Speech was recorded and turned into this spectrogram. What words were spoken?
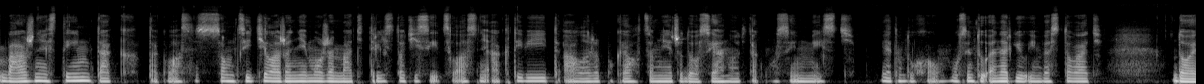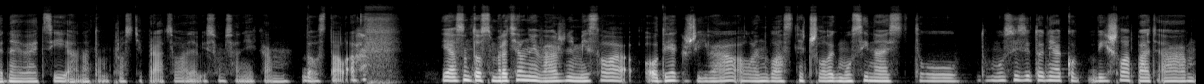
vážne s tým, tak, tak vlastne som cítila, že nemôžem mať 300 tisíc vlastne aktivít, ale že pokiaľ chcem niečo dosiahnuť, tak musím ísť jednoducho, musím tú energiu investovať do jednej veci a na tom proste pracovať, aby som sa niekam dostala. Ja som to smrteľne vážne myslela odjak živá, len vlastne človek musí nájsť tú, musí si to nejako vyšlapať a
